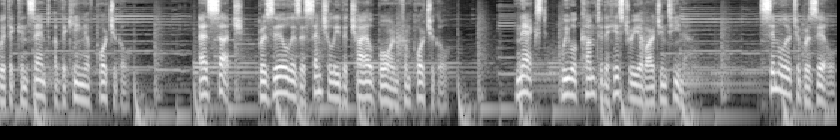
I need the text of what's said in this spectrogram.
with the consent of the King of Portugal. As such, Brazil is essentially the child born from Portugal. Next, we will come to the history of Argentina. Similar to Brazil,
